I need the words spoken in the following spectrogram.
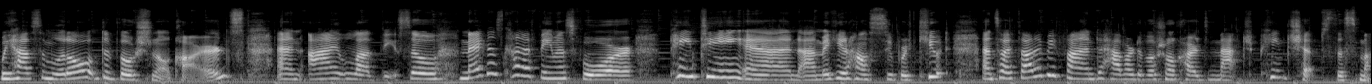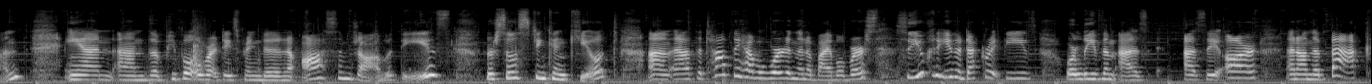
We have some little devotional cards and I love these. So Meg is kind of famous for painting and uh, making her house super cute and so I thought it'd be fun to have our devotional cards match paint chips this month and um, the people over at Dayspring did an awesome job with these. They're so stinking cute um, and at the top they have a word and then a Bible verse so you could either decorate these or leave them as as they are and on the back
